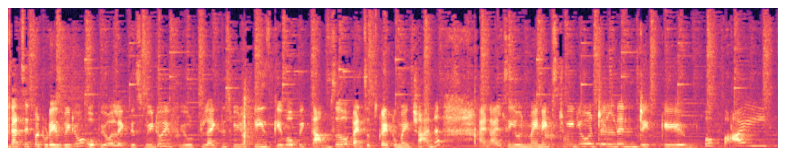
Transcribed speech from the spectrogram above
That's it for today's video. Hope you all like this video. If you like this video please give a big thumbs up and subscribe to my channel. And i'll see you in my next video. Till then take care. Bye bye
